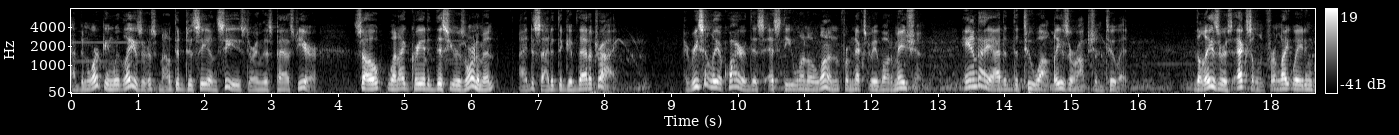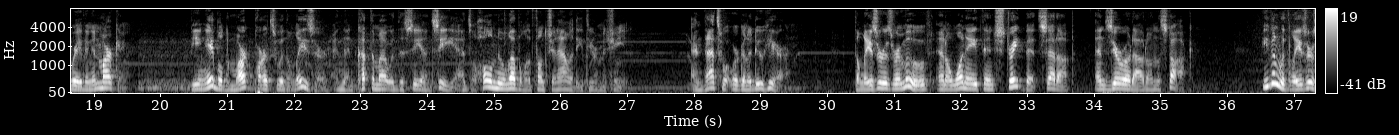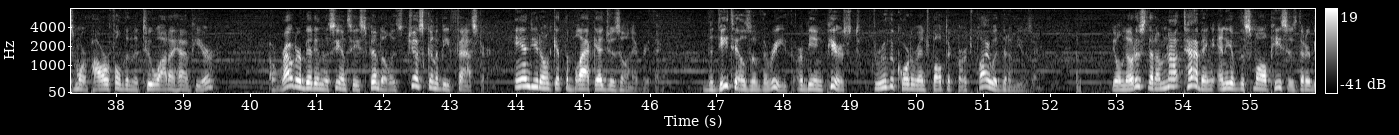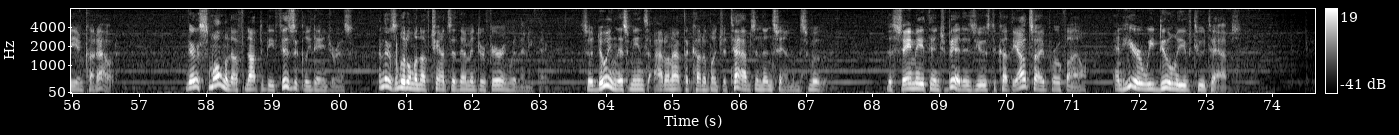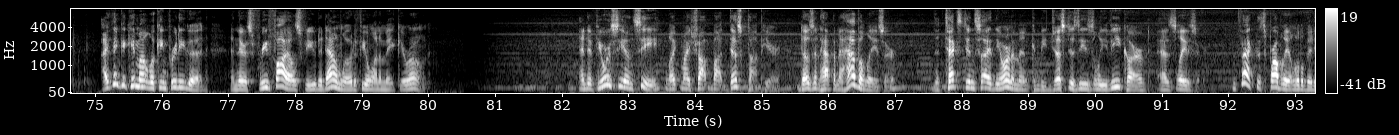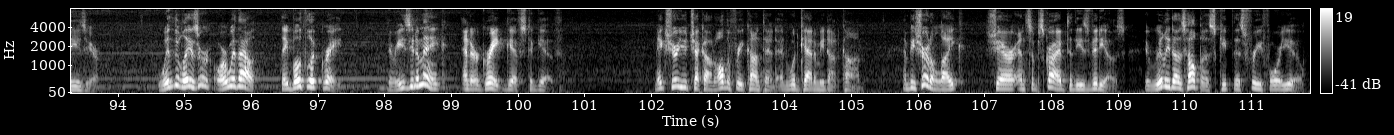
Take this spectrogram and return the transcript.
I've been working with lasers mounted to CNCs during this past year, so when I created this year's ornament, I decided to give that a try. I recently acquired this SD101 from NextWave Automation, and I added the 2 watt laser option to it. The laser is excellent for lightweight engraving and marking. Being able to mark parts with a laser and then cut them out with the CNC adds a whole new level of functionality to your machine. And that's what we're going to do here. The laser is removed and a 1 8 inch straight bit set up and zeroed out on the stock. Even with lasers more powerful than the 2 watt I have here, a router bit in the CNC spindle is just going to be faster, and you don't get the black edges on everything. The details of the wreath are being pierced through the quarter inch Baltic birch plywood that I'm using. You'll notice that I'm not tabbing any of the small pieces that are being cut out. They're small enough not to be physically dangerous, and there's little enough chance of them interfering with anything. So doing this means I don't have to cut a bunch of tabs and then sand them smooth. The same eighth inch bit is used to cut the outside profile, and here we do leave two tabs. I think it came out looking pretty good, and there's free files for you to download if you want to make your own. And if your CNC, like my ShopBot desktop here, doesn't happen to have a laser, the text inside the ornament can be just as easily V-carved as laser. In fact, it's probably a little bit easier. With the laser or without, they both look great. They're easy to make and are great gifts to give. Make sure you check out all the free content at woodcademy.com. And be sure to like, share, and subscribe to these videos. It really does help us keep this free for you.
